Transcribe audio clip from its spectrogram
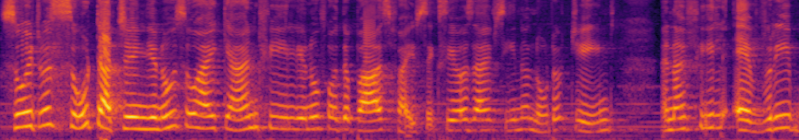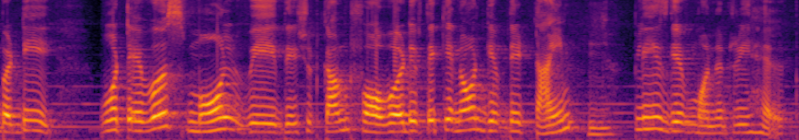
So it was so touching, you know. So I can feel, you know, for the past five, six years, I've seen a lot of change, and I feel everybody, whatever small way, they should come forward. If they cannot give their time, hmm. please give monetary help.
